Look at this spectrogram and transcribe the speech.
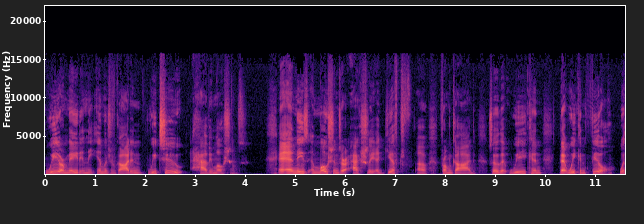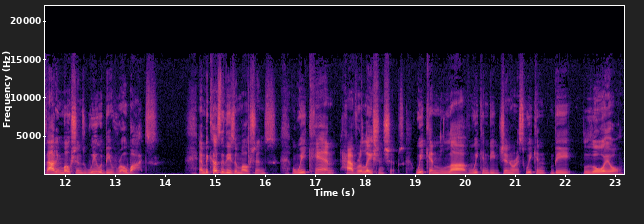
we are made in the image of God, and we too have emotions. And these emotions are actually a gift uh, from God so that we can that we can feel. Without emotions, we would be robots. And because of these emotions, we can have relationships. We can love. We can be generous. We can be loyal.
